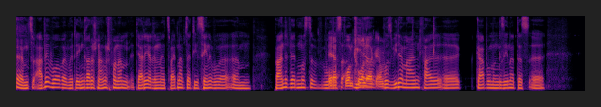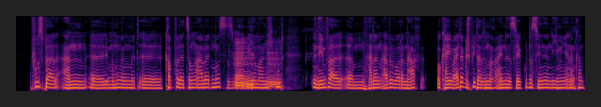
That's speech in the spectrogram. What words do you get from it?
Ähm, zu Abelwar, weil wir den gerade schon angesprochen haben, der hatte ja dann in der zweiten Halbzeit die Szene, wo er ähm, behandelt werden musste, wo, Ja, es, wo er wieder, lag, ja. wo es wieder mal einen Fall äh, gab, wo man gesehen hat, dass äh, Fußball an äh, dem Umgang mit äh, Kopfverletzungen arbeiten muss. Das war Mhm, wieder mal nicht mhm. gut. In dem Fall ähm, hat dann Abelwar danach okay weitergespielt, hatte noch eine sehr gute Szene, an die ich mich erinnern kann.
